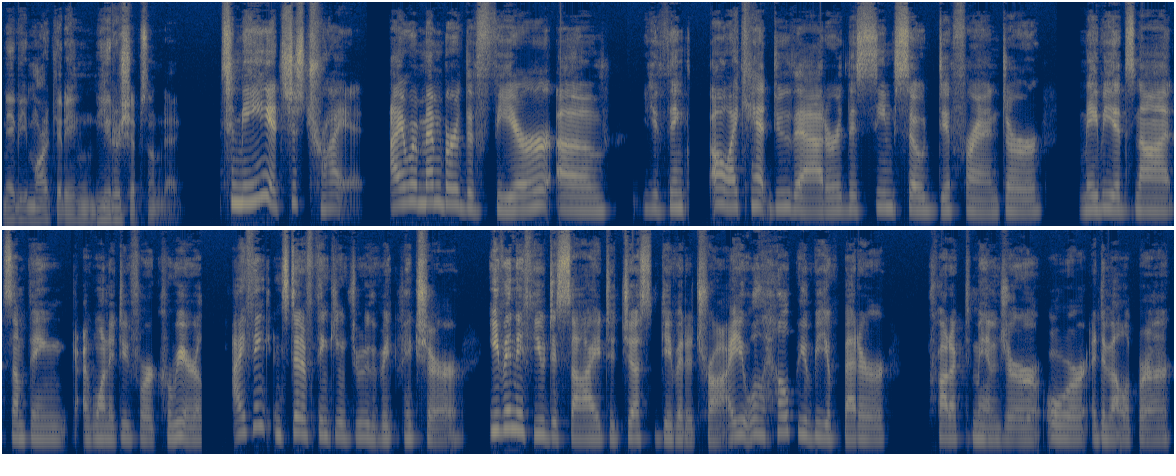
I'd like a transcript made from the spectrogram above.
maybe marketing leadership someday? To me, it's just try it. I remember the fear of you think, oh, I can't do that, or this seems so different, or maybe it's not something I want to do for a career. I think instead of thinking through the big picture, even if you decide to just give it a try, it will help you be a better product manager or a developer.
